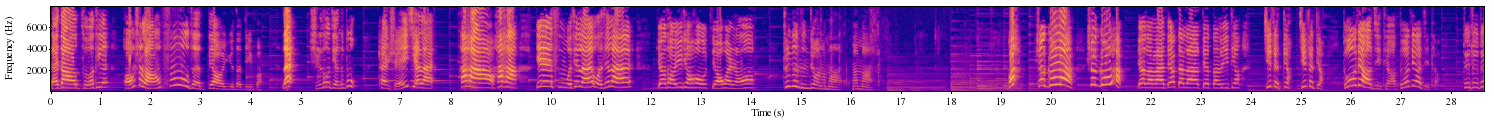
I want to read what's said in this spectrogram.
来到昨天黄鼠狼父子钓鱼的地方，来石头剪子布，看谁先来！哈哈哈哈！Yes，我先来，我先来！钓到一条后就要换人哦，真的能钓到吗？妈妈。哇，上钩了，上钩了，钓到了，钓到了，钓到了一条，接着钓，接着钓，多钓几条，多钓几条，对对对，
